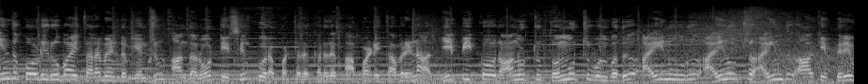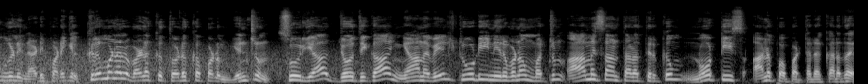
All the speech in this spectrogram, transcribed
ஐந்து கோடி ரூபாய் தர வேண்டும் என்றும் அந்த நோட்டீஸில் கூறப்பட்டிருக்கிறது. அப்படி தவறினால் இபிகோ நானூற்று தொன்னூற்று ஒன்பது ஐநூறு ஐநூற்று ஐந்து ஆகிய பிரிவுகளின் அடிப்படையில் கிரிமினல் வழக்கு தொடுக்கப்படும் என்றும் சூர்யா ஜோதிகா ஞானவேல் டூ டி நிறுவனம் மற்றும் அமேசான் தளத்திற்கும் நோட்டீஸ் அனுப்பப்பட்டிருக்கிறது.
